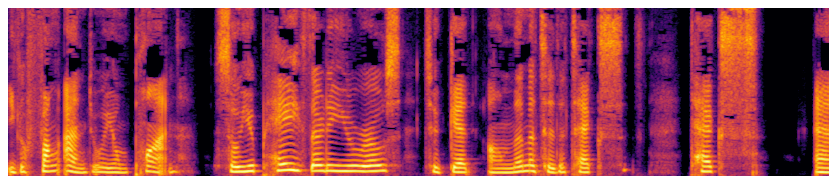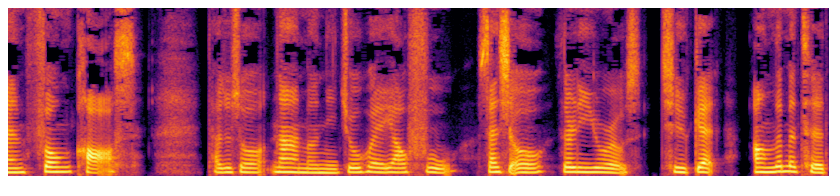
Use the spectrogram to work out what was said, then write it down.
一个方案就会用 plan。So you pay thirty euros to get unlimited text, texts and phone calls。他就说，那么你就会要付三十欧 （thirty euros） to get unlimited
